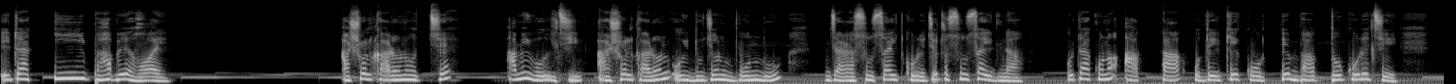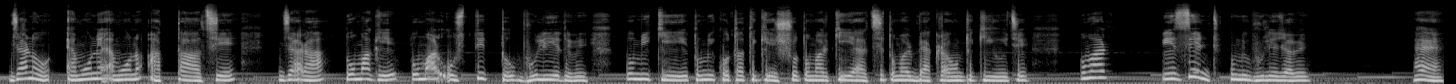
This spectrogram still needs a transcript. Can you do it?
এটা কীভাবে হয়? আসল কারণ হচ্ছে, আমি বলছি, আসল কারণ ওই দুজন বন্ধু যারা সুসাইড করেছে, ওটা সুসাইড না, ওটা কোনো আত্মা ওদেরকে করতে বাধ্য করেছে। জানো, এমন এমন আত্মা আছে যারা তোমাকে, তোমার অস্তিত্ব ভুলিয়ে দেবে। তুমি কে? তুমি কোথা থেকে এসছো? তোমার কে আছে? তোমার ব্যাকগ্রাউন্ডে কি হয়েছে? তোমার প্রেজেন্ট তুমি ভুলে যাবে। হ্যাঁ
